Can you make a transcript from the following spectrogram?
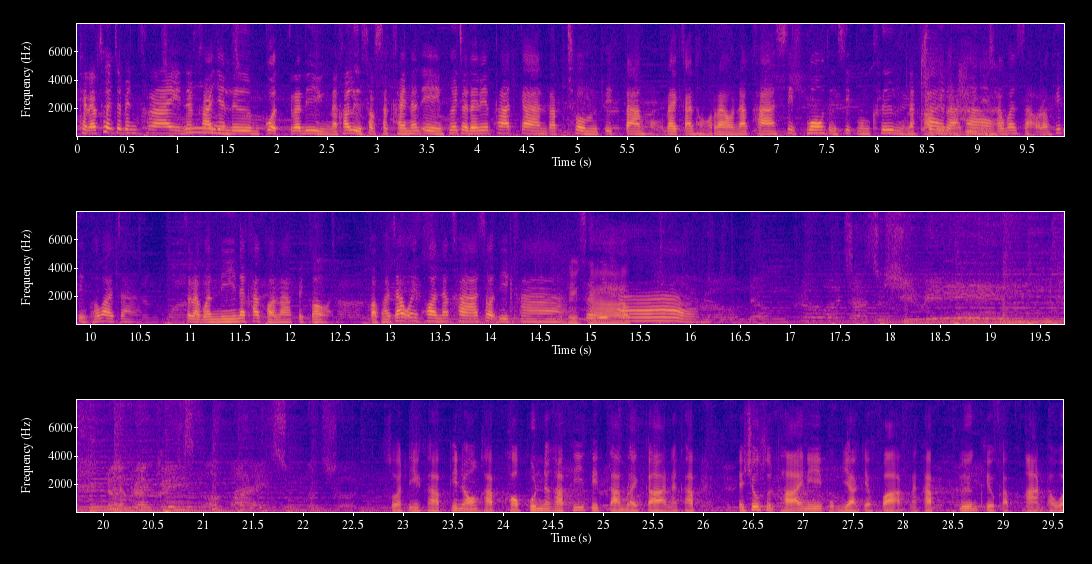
แขกรับเชิญจะเป็นใครนะคะอืมอย่าลืมกดกระดิ่งนะคะ หรือ subscribe นั่นเอง เพื่อจะได้ไม่พลาดการรับชมติดตามของรายการของเรานะคะ 10โมงถึง 10โมงครึ่งนะคะใช่เวแล้ลาวดีค่ะในเช้าวันเสาร์เราคิดถึงพระวาจาสำหรับวันนี้นะคะ ขอลาไปก่อนขอพระเจ้าอวยพรนะคะ สวัสดีค่ะ สวัสดีค่ะจะสู่ชีวิตนำรังคริ สวัสดีครับ พี่น้องครับขอบคุณนะครับที่ติดตามรายการนะครับ ในช่วงสุดท้ายนี้ผมอยากจะฝากนะครับ เรื่องเกี่ยวกับอ่านพระว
